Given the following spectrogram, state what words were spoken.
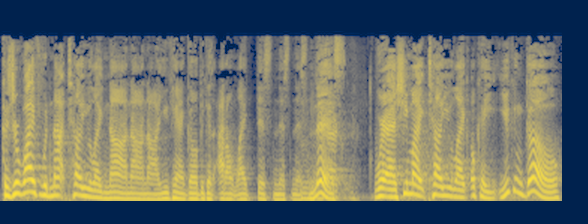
because your wife would not tell you like, nah, nah, nah, you can't go because I don't like this and this and this and this. Whereas she might tell you like, okay, you can go,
